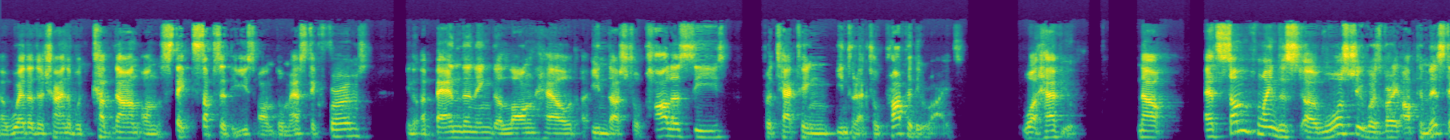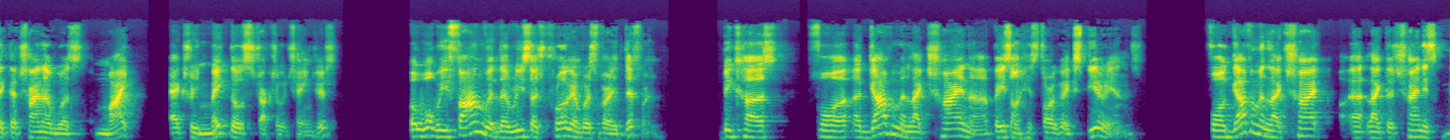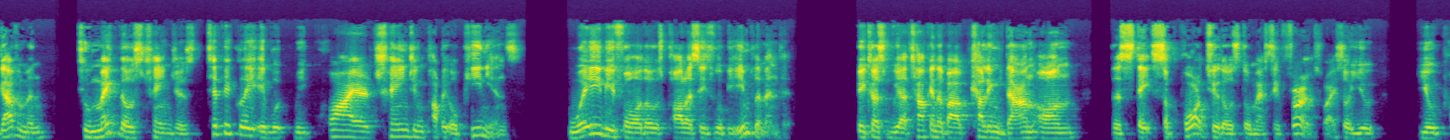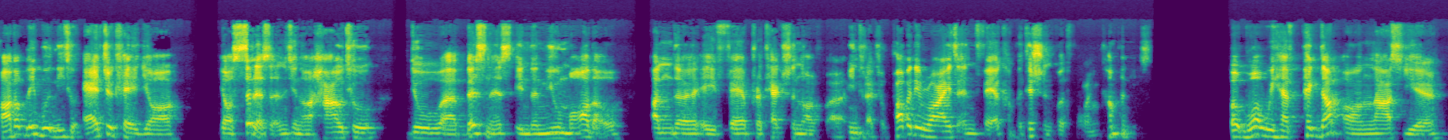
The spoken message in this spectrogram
Uh, whether the China would cut down on state subsidies on domestic firms, you know, abandoning the long-held industrial policies, protecting intellectual property rights, what have you. Now, at some point, this uh, Wall Street was very optimistic that China was might actually make those structural changes. But what we found with the research program was very different, because for a government like China, based on historical experience, for a government like uh, like the Chinese government, to make those changes, typically it would require changing public opinions way before those policies will be implemented, because we are talking about cutting down on the state support to those domestic firms, right? So you you probably would need to educate your your citizens, you know, how to do uh, business in the new model under a fair protection of uh, intellectual property rights and fair competition with foreign companies. But what we have picked up on last year,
